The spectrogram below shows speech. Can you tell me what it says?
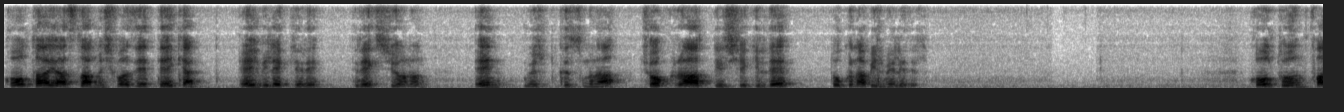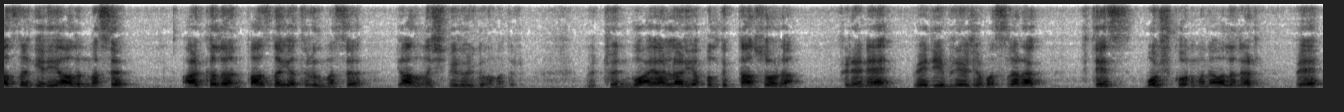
Koltuğa yaslanmış vaziyetteyken el bilekleri direksiyonun en üst kısmına çok rahat bir şekilde dokunabilmelidir. Koltuğun fazla geriye alınması, arkalığın fazla yatırılması yanlış bir uygulamadır. Bütün bu ayarlar yapıldıktan sonra frene ve debriyaja basılarak vites boş konumuna alınır ve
